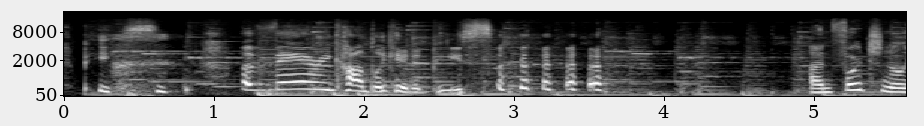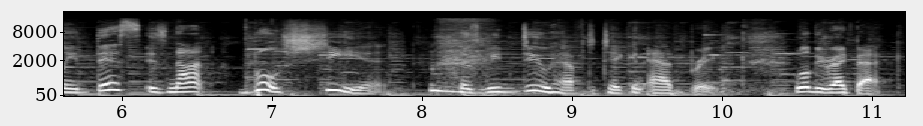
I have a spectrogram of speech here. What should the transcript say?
piece. A very complicated piece. Unfortunately, this is not bullshit because we do have to take an ad break. We'll be right back.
